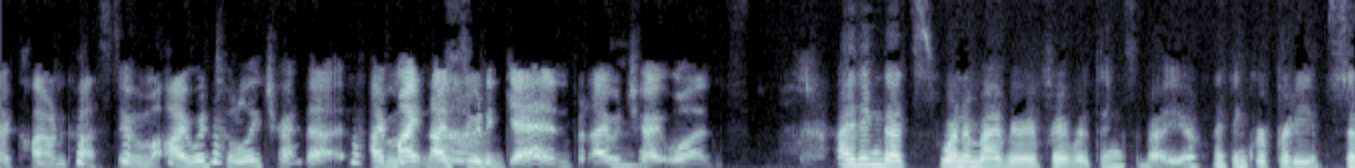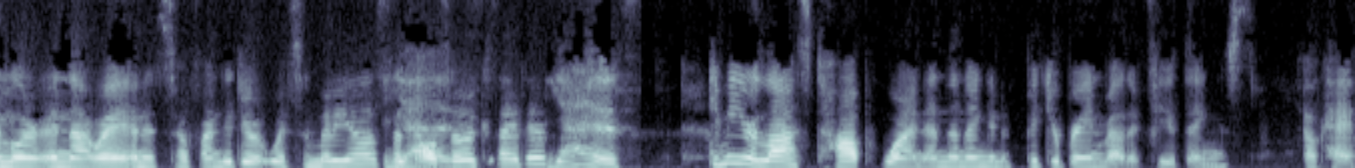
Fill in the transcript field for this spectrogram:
a clown costume, I would totally try that. I might not do it again, but I would try it once. I think that's one of my very favorite things about you. I think we're pretty similar in that way, and it's so fun to do it with somebody else that's also excited. Yes. Give me your last top one, and then I'm going to pick your brain about a few things. Okay.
